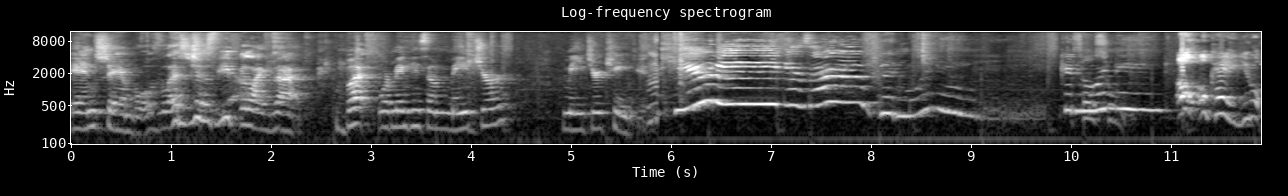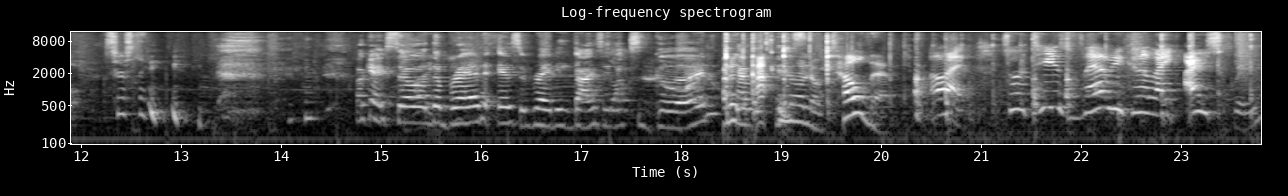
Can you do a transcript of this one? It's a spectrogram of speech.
in shambles. Let's just keep it like that. But we're making some major, major changes. Mm. Cutie is out. Good morning. Good morning. Oh, okay. You don't seriously. Okay, so the bread is ready, guys. It looks good. I Have a I- taste. no, no. Tell them. Alright, so it tastes very good like ice cream.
